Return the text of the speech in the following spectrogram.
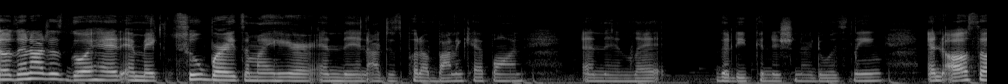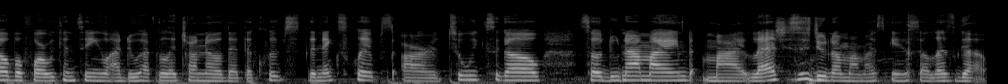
So then I just go ahead and make two braids in my hair and then I just put a bonnet cap on and then let the deep conditioner do its thing. And also before we continue, I do have to let y'all know that the clips, the next clips are two weeks ago. So do not mind my lashes, do not mind my skin. So let's go.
